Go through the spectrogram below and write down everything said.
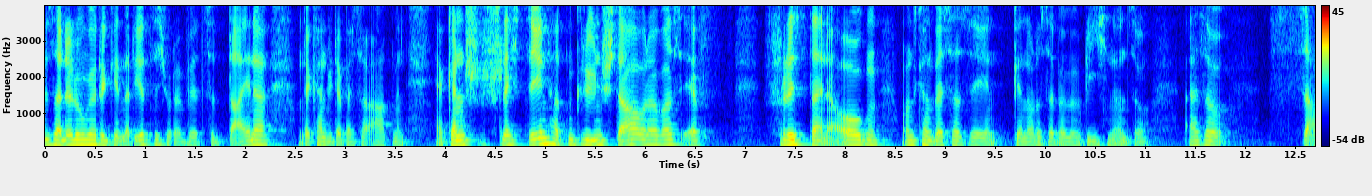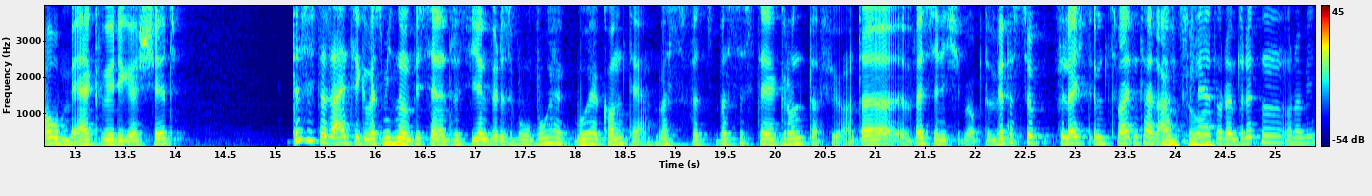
seine Lunge regeneriert sich oder wird zu deiner und er kann wieder besser atmen. Er kann sch schlecht sehen, hat einen grünen Star oder was, er frisst deine Augen und kann besser sehen. Genau dasselbe mit dem Riechen und so. Also, sau merkwürdiger Shit. Das ist das Einzige, was mich nur ein bisschen interessieren würde. Also, wo, woher, woher kommt der? Was, was, was ist der Grund dafür? Und da weiß ich nicht, ob, wird das so vielleicht im zweiten Teil Also- aufgeklärt oder im dritten oder wie?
